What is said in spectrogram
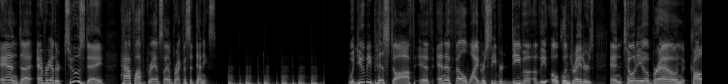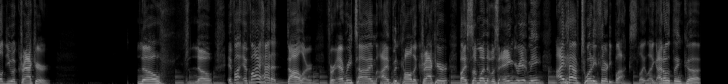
And uh, every other Tuesday, half off Grand Slam breakfast at Denny's. Would you be pissed off if NFL wide receiver diva of the Oakland Raiders, Antonio Brown, called you a cracker? No, no. If I if I had a dollar for every time I've been called a cracker by someone that was angry at me, I'd have 20, 30 bucks. Like like I don't think uh,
